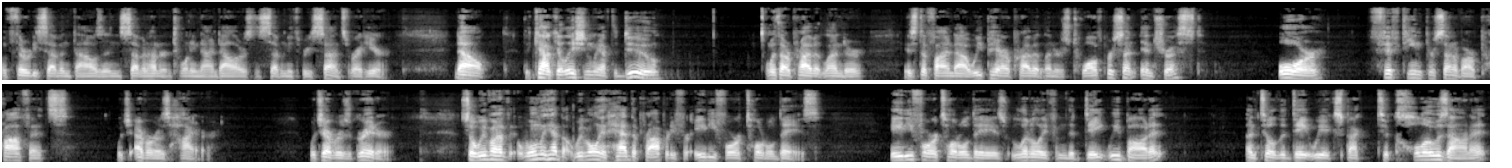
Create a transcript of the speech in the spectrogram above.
of $37,729.73 right here. Now, the calculation we have to do with our private lender is to find out we pay our private lenders 12% interest or 15% of our profits, whichever is higher, whichever is greater. So we've only had the, we've only had the property for 84 total days. 84 total days, literally from the date we bought it until the date we expect to close on it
